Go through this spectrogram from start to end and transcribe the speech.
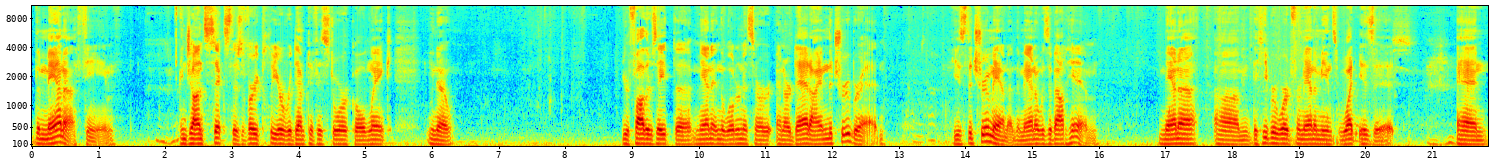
the manna theme. In John six, there's a very clear redemptive historical link. You know, your fathers ate the manna in the wilderness and are dead. I am the true bread. He's the true manna. The manna was about him. Manna, um, the Hebrew word for manna means what is it? And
